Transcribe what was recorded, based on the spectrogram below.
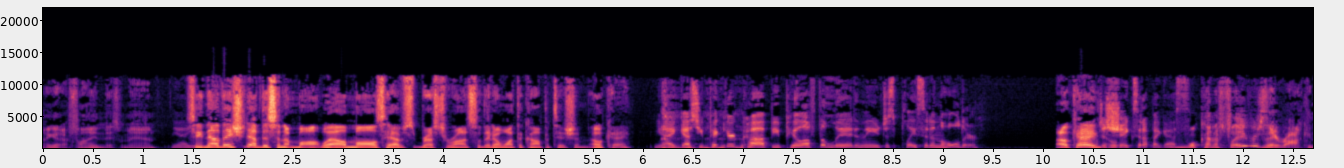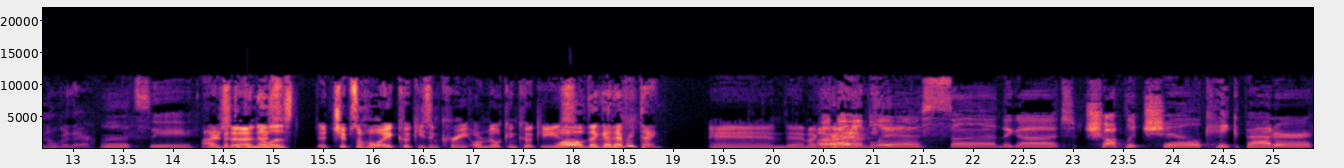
I gotta find this man. Yeah, See, now they should have this in a mall. Well, malls have restaurants, so they don't want the competition. Okay. Yeah. I guess you pick your cup, you peel off the lid, and then you just place it in the holder. Okay. It just shakes it up, I guess. What kind of flavors are they rocking over there? Let's see. I There's, bet the uh, vanillas. there's, uh, Chips Ahoy, cookies and cream, or milk and cookies. Whoa, they got everything. And uh, my Vanilla computer. Bliss. Uh, they got chocolate chill, cake batter,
